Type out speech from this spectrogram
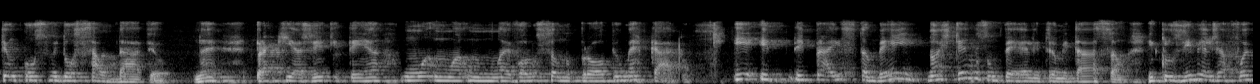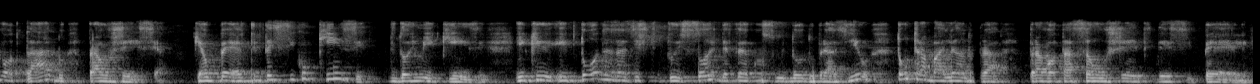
ter um consumidor saudável, né? para que a gente tenha uma, uma, uma evolução no próprio mercado. E, e, e para isso também nós temos um PL em tramitação, inclusive ele já foi votado para urgência que é o PL 3515 de 2015, em que e todas as instituições de defesa do consumidor do Brasil estão trabalhando para a votação urgente desse PL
